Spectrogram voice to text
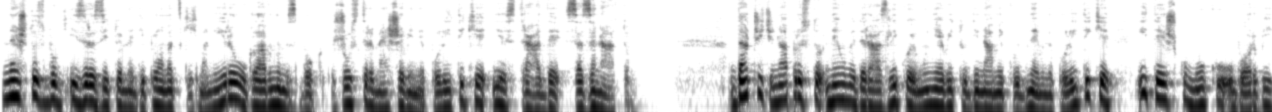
nešto zbog izrazito nediplomatskih manira, uglavnom zbog žustre mešavine politike i estrade sa zanatom. Dačić naprosto ne ume da razlikuje munjevitu dinamiku dnevne politike i tešku muku u borbi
